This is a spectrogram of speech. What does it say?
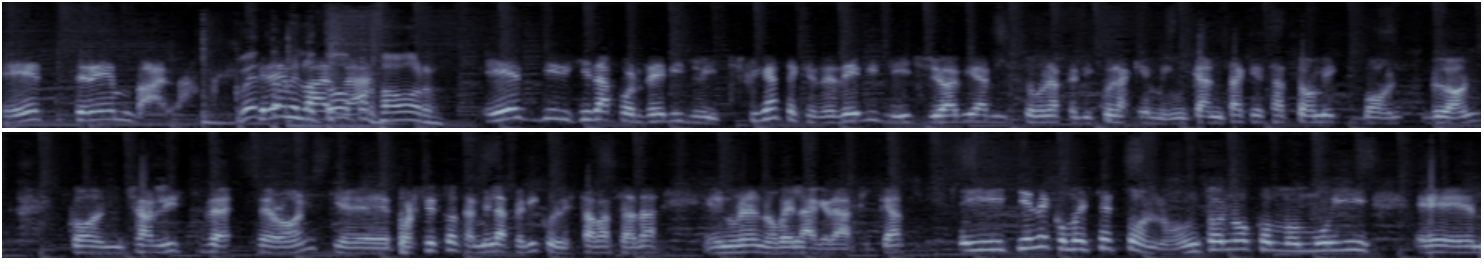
es Tren Bala. Cuéntamelo Tren todo, por favor. Es dirigida por David Leitch. Fíjate que de David Leitch yo había visto una película que me encanta, que es Atomic Blonde, con Charlize The- Theron, que por cierto también la película está basada en una novela gráfica. Y tiene como este tono, un tono como muy, eh,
